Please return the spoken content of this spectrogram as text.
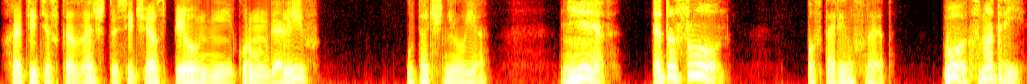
«Хотите сказать, что сейчас пел не Курмангалиев?» — уточнил я. «Нет, это слон», — повторил Фред. «Вот, смотри».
